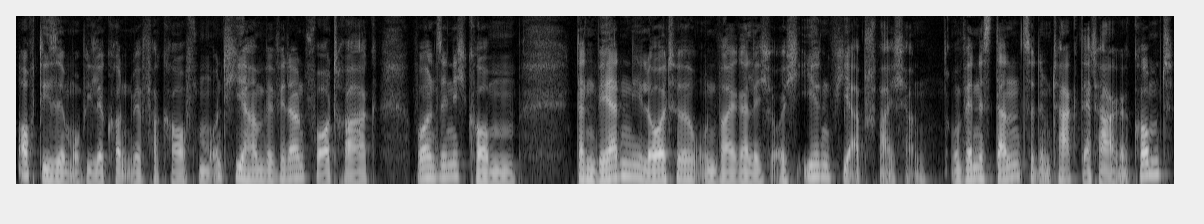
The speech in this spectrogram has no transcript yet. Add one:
auch diese Immobilie konnten wir verkaufen und hier haben wir wieder einen Vortrag, wollen Sie nicht kommen, dann werden die Leute unweigerlich euch irgendwie abspeichern. Und wenn es dann zu dem Tag der Tage kommt,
